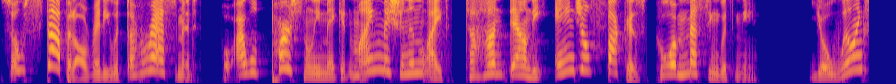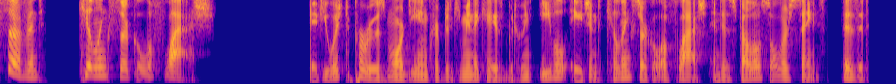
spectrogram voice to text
So stop it already with the harassment, or I will personally make it my mission in life to hunt down the angel fuckers who are messing with me. Your willing servant, Killing Circle of Flash. If you wish to peruse more de encrypted communiques between evil agent Killing Circle of Flash and his fellow Solar Saints, visit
